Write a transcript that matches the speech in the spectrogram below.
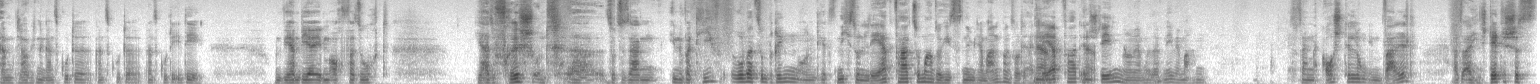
ähm, glaube ich, eine ganz gute, ganz gute, ganz gute Idee. Und wir haben ja eben auch versucht, ja, so frisch und äh, sozusagen innovativ rüberzubringen und jetzt nicht so einen Lehrpfad zu machen, so hieß es nämlich am Anfang, sollte ein ja. Lehrpfad entstehen. Und wir haben gesagt, nee, wir machen sozusagen eine Ausstellung im Wald, also eigentlich ein städtisches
